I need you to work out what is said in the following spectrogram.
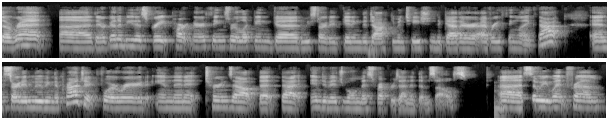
the rent. Uh, they're going to be this great partner. Things were looking good. We started getting the documentation together, everything like that, and started moving the project forward. And then it turns out that that individual misrepresented themselves. Hmm. Uh, so we went from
